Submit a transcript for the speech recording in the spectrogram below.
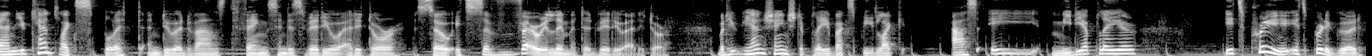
and you can't like split and do advanced things in this video editor, so it's a very limited video editor. But you can change the playback speed like as a media player, it's pretty it's pretty good.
